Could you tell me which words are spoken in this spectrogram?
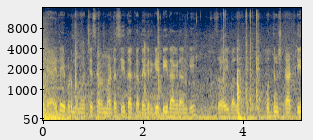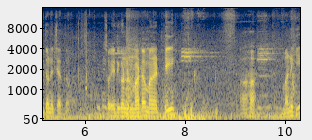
ఓకే అయితే ఇప్పుడు మనం వచ్చేసాం అనమాట సీతక్క దగ్గరికి టీ తాగడానికి. సో ఇవాళ పొద్దున్న స్టార్ట్ టీతోనే చేద్దాం. సో ఇదిగోండి అనమాట మన టీ. ఆహా మనకి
